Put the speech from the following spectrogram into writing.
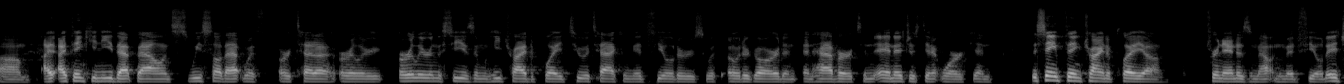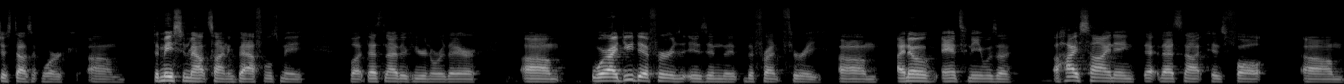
Um, I, I, think you need that balance. We saw that with Arteta earlier earlier in the season when he tried to play two attacking midfielders with Odegaard and, and Havertz, and, and it just didn't work. And the same thing trying to play um, Fernandez and Mount in the midfield, it just doesn't work. Um, the Mason Mount signing baffles me, but that's neither here nor there. Um, where I do differ is, is in the, the front three. Um, I know Antony was a, a high signing. That, that's not his fault, um,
